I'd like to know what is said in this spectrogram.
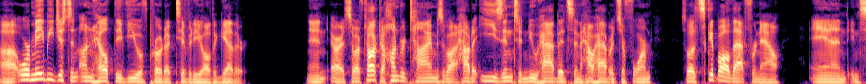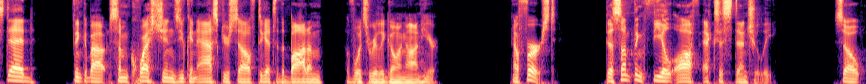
uh, or maybe just an unhealthy view of productivity altogether. And all right, so I've talked a hundred times about how to ease into new habits and how habits are formed. So let's skip all that for now and instead think about some questions you can ask yourself to get to the bottom of what's really going on here. Now, first, does something feel off existentially? So,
